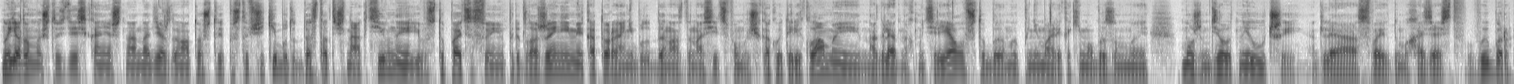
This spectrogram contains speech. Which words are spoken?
Ну, я думаю, что здесь, конечно, надежда на то, что и поставщики будут достаточно активны и выступать со своими предложениями, которые они будут до нас доносить с помощью какой-то рекламы и наглядных материалов, чтобы мы понимали, каким образом мы можем делать наилучший для своих домохозяйств выбор,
